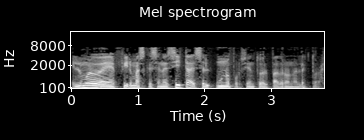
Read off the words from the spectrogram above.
el número de firmas que se necesita es el 1% del padrón electoral.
